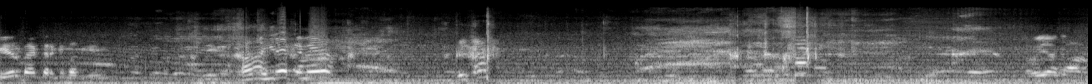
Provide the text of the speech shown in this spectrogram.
에ਅਰ ਬੈਗ ਕਰਕੇ ਬਚ ਗਏ। ਹਾਂ, ਹੀਰੇ ਕਿਵੇਂ ਠੀਕ ਆ? やった。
